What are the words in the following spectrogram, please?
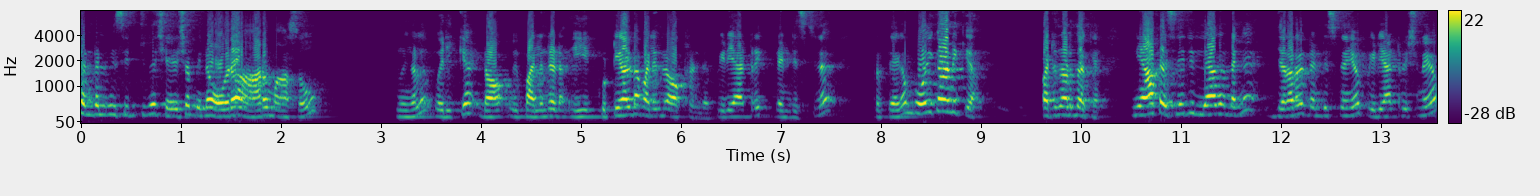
ഡെന്റൽ വിസിറ്റിന് ശേഷം പിന്നെ ഓരോ ആറ് മാസവും നിങ്ങൾ ഒരിക്കൽ ഡോ ഈ കുട്ടികളുടെ പല്ലിന്റെ ഡോക്ടർ ഉണ്ട്. പീഡിയാട്രിക് ഡെന്റിസ്റ്റിനെ പ്രത്യേകം പോയി കാണിക്കുക. പറ്റുന്നിടത്തൊക്കെ. ഇനി ആ ഫെസിലിറ്റി ഇല്ലാന്നുണ്ടെങ്കിൽ ജനറൽ ഡെന്റിസ്റ്റിനെയോ പീഡിയാട്രീഷ്യനെയോ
